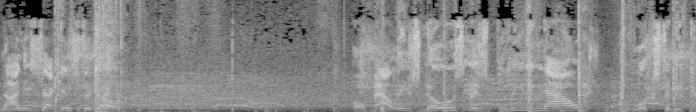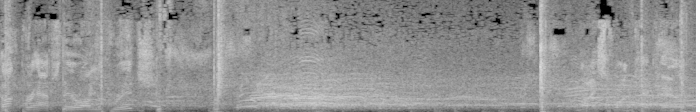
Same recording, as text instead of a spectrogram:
Ninety seconds to go. O'Malley's nose is bleeding now. Looks to be cut, perhaps there on the bridge. Nice front kick there.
